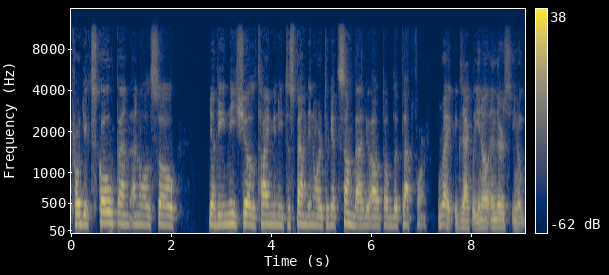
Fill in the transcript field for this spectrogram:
project scope and and also yeah the initial time you need to spend in order to get some value out of the platform right exactly you know and there's you know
